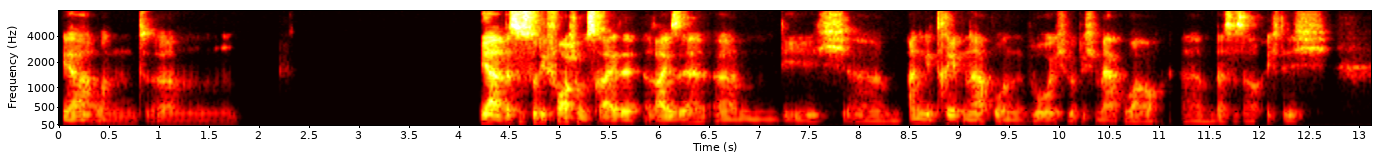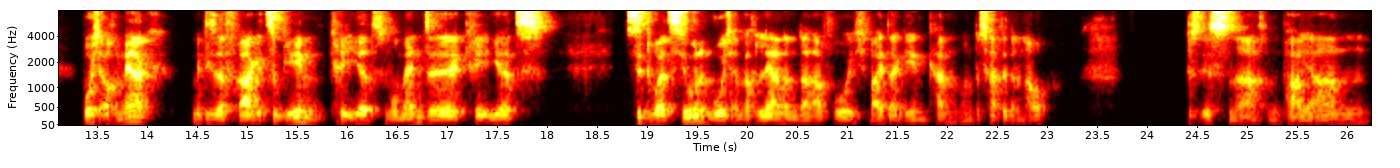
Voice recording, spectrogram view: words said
Ja, und ähm, ja, das ist so die Forschungsreise, Reise, ähm, die ich ähm, angetreten habe und wo ich wirklich merke, wow, ähm, das ist auch richtig, wo ich auch merke, mit dieser Frage zu gehen, kreiert Momente, kreiert Situationen, wo ich einfach lernen darf, wo ich weitergehen kann. Und das hatte dann auch, das ist nach ein paar Jahren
